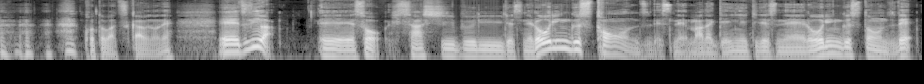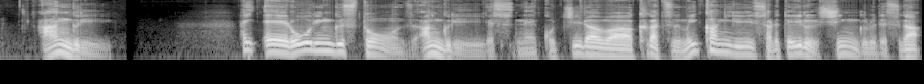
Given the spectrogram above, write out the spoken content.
言葉使うのね。えー、次は、えー、そう、久しぶりですね。ローリングストーンズですね。まだ現役ですね。ローリングストーンズで、 Angry。はい、えー、ローリングストーンズ、 Angry ですね。こちらは9月6日にリリースされているシングルですが、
